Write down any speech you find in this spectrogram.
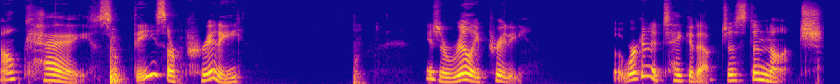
Okay, so these are pretty. These are really pretty. But we're going to take it up just a notch.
